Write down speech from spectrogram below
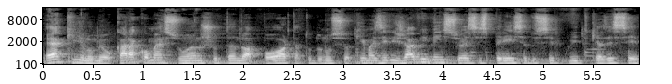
É aquilo, meu. O cara começa o ano chutando a porta, tudo não sei o quê, mas ele já vivenciou essa experiência do circuito que às vezes você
